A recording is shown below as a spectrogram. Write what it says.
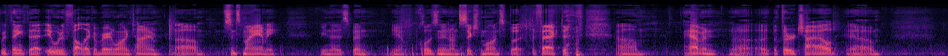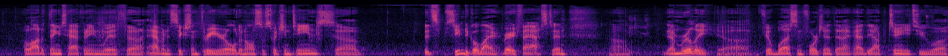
would think that it would have felt like a very long time um, since Miami, being that it's been you know closing in on six months. But the fact of um, having uh, a, a, third child um, a lot of things happening with uh, having a six and three year old and also switching teams. Uh, it's seemed to go by very fast, and um, I'm really uh, feel blessed and fortunate that I've had the opportunity to uh,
